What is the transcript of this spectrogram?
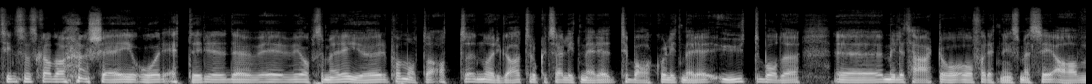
ting som skal da skje i år etter det vi oppsummerer, gjør på en måte at Norge har trukket seg litt mer tilbake og litt mer ut, både eh, militært og, og, forretningsmessig, av,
